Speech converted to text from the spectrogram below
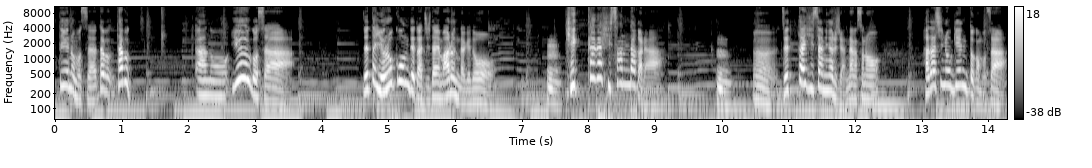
っていうのもさ多分多分あのユーゴさ絶対喜んでた時代もあるんだけどうん。結果が悲惨だから、うんうん、絶対悲惨になるじゃん。なんかその「裸足の弦」とかもさ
